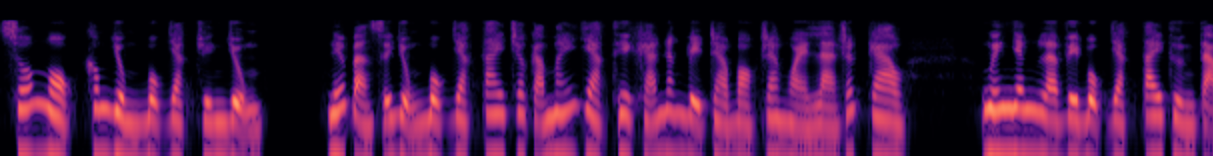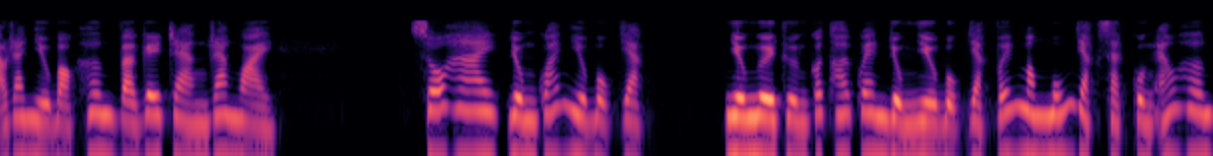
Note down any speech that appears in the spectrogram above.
Số 1. Không dùng bột giặt chuyên dụng. Nếu bạn sử dụng bột giặt tay cho cả máy giặt thì khả năng bị trào bọt ra ngoài là rất cao. Nguyên nhân là vì bột giặt tay thường tạo ra nhiều bọt hơn và gây tràn ra ngoài. Số 2. Dùng quá nhiều bột giặt. Nhiều người thường có thói quen dùng nhiều bột giặt với mong muốn giặt sạch quần áo hơn.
